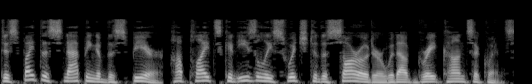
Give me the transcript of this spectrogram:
Despite the snapping of the spear, hoplites could easily switch to the sauroter without great consequence.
